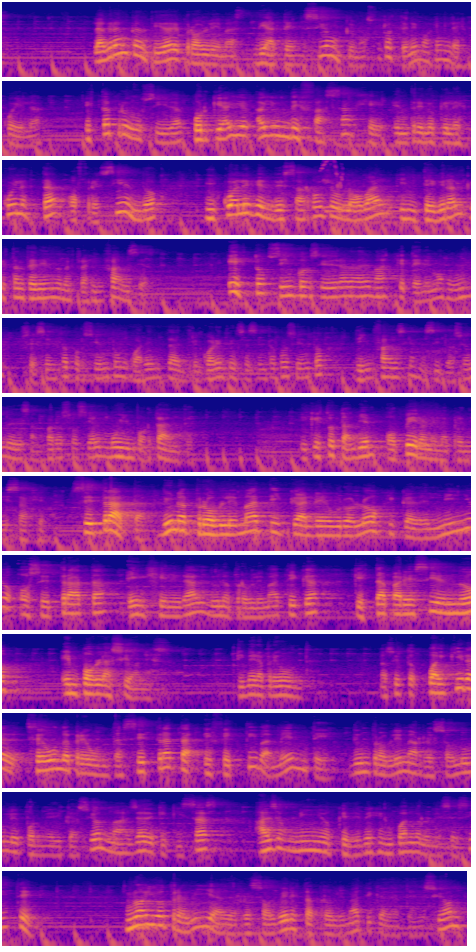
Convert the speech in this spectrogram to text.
la gran cantidad de problemas de atención que nosotros tenemos en la escuela está producida porque hay, hay un desfasaje entre lo que la escuela está ofreciendo y cuál es el desarrollo global integral que están teniendo nuestras infancias. Esto sin considerar además que tenemos un 60%, un 40, entre el 40 y el 60% de infancias en situación de desamparo social muy importante y que esto también opera en el aprendizaje. ¿Se trata de una problemática neurológica del niño o se trata en general de una problemática que está apareciendo en poblaciones? Primera pregunta. ¿No es cierto? Cualquiera, segunda pregunta, ¿se trata efectivamente de un problema resoluble por medicación, más allá de que quizás haya un niño que de vez en cuando lo necesite? ¿No hay otra vía de resolver esta problemática de atención?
